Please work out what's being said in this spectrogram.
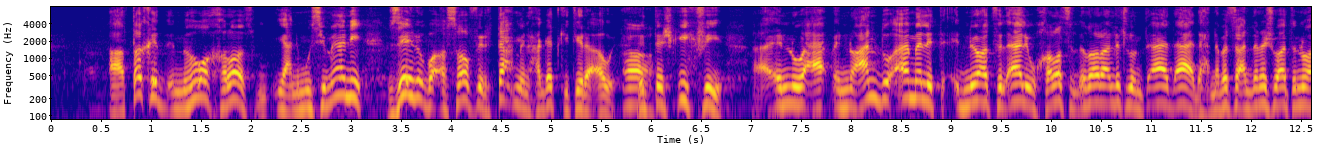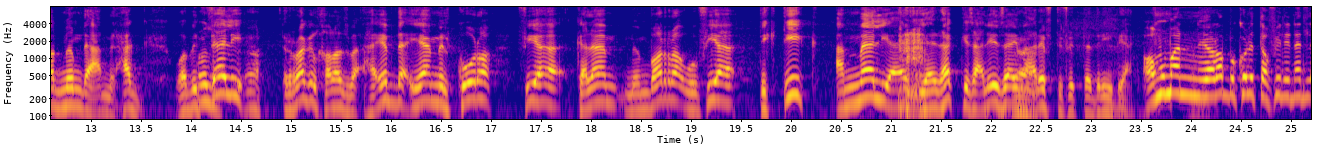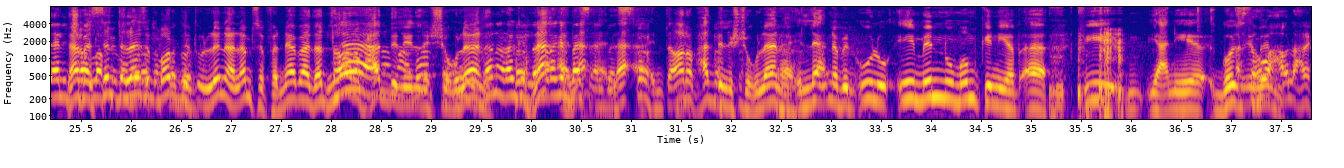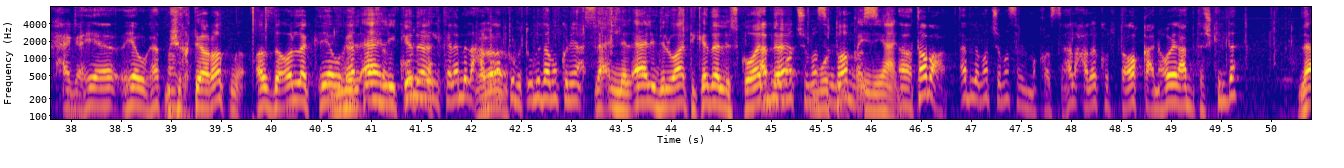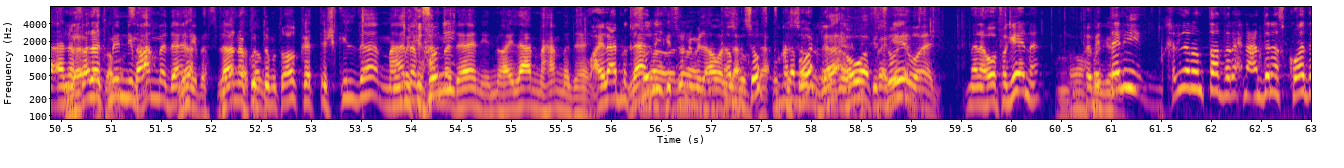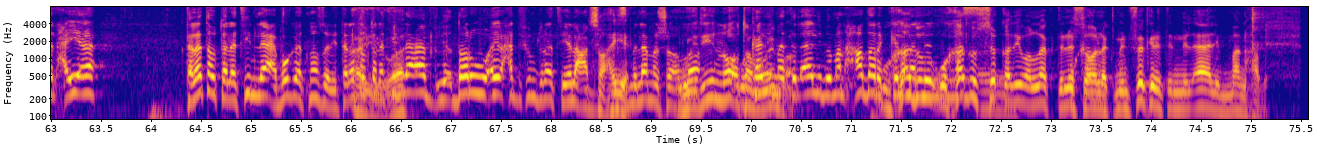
أعتقد إن هو خلاص يعني موسيماني ذهنه بقى صافي ارتاح من حاجات كتيرة قوي آه. التشكيك فيه إنه إنه عنده امل إنه يقعد في الأهلي وخلاص الإدارة قالت له أنت قاعد قاعد إحنا بس ما عندناش وقت نقعد نمضي يا عم الحاج وبالتالي آه. الراجل خلاص بقى هيبدأ يعمل كورة فيها كلام من بره وفيها تكتيك عمال يركز عليه زي ما عرفت في التدريب يعني. عموما يا رب كل التوفيق للنادي الأهلي إن لا شاء بس الله في انت مباراته لازم برضه. تقول لنا لمسة فنية بقى ده انت لا، أقرب حد للشغلانة. أنا راجل- لا، راجل لا، بسأل بس. لا انت أقرب حد للشغلانة. اللي إحنا بنقوله؟ إيه منه ممكن يبقى في يعني أصل جزء هو منه؟ هقول لحضرتك حاجة هي هي وجهات مش نظر. اختياراتنا. قصدي أقول لك هي إن وجهات الأهلي نظر. كل كده الكلام اللي حضراتكم بتقولوه ده ممكن يحصل. لا إن الأهلي دلوقتي كده السكواد قبل ده مطمئن. يعني. آه طبعا. قبل ماتش مصر المقص هل حضرتك تتوقع إن هو يلعب بالتشكيل ده؟ لا أنا لا فلت طبعا. مني؟ محمد هاني لا، بس لا, لا أنا كنت طبعا. متوقع التشكيل ده ما عدا وميكيسوني؟ محمد هاني إنه هيلاعب محمد هاني وهيلاعب لا ميكيسوني؟ ميكيسوني من الأول لا شفت لا. ما أنا بقول لا هو فاجئنا وهاني ما أنا هو فاجئنا فبالتالي خلينا ننتظر إحنا عندنا سكواد الحقيقة 33 لاعب وجهة نظري 33 أيوة. لاعب يقدروا أي حد فيهم دلوقتي يلعب صحيح. بسم الله ما شاء الله ودي نقطة وكلمة مهمة. الأهلي بمن حضر الكلمة وخدوا وخدوا الثقة دي والله كنت لسه أقول لك من فكرة إن الأهلي بمن حضر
